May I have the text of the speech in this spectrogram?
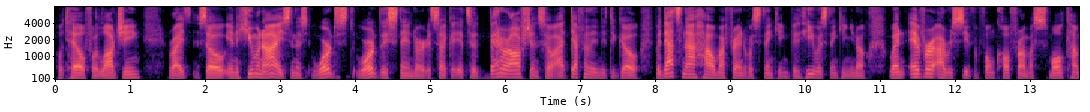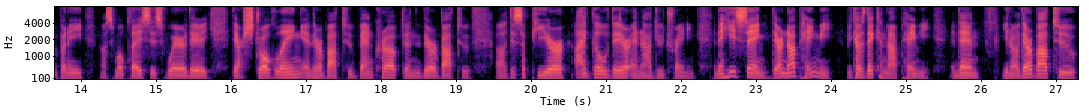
hotel for lodging right? So in human eyes, in this world worldly standard, it's like it's a better option. So I definitely need to go. But that's not how my friend was thinking. But he was thinking, you know, whenever I receive a phone call from a small company, uh, small places where they they are struggling and they're about to bankrupt and they're about to uh, disappear, I go there and I do training. And then he's saying they're not paying me because they cannot pay me. And then, you know, they're about to,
